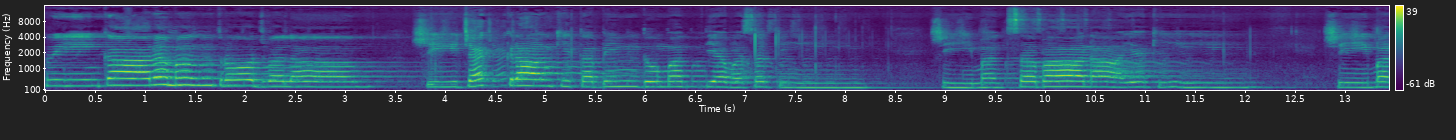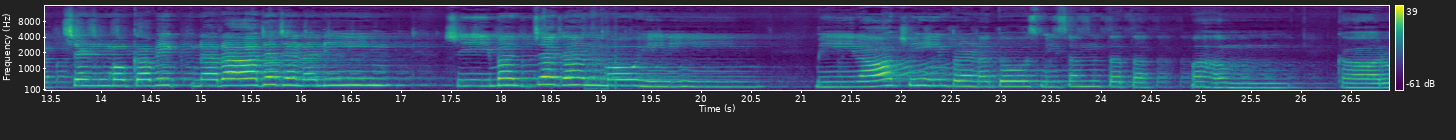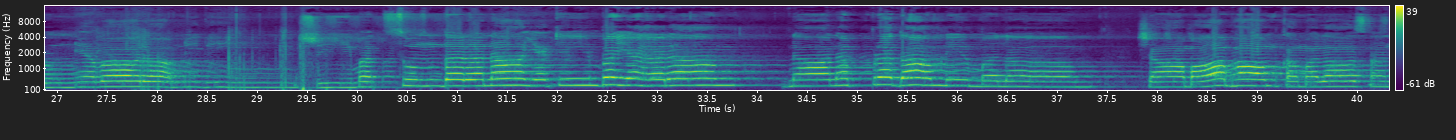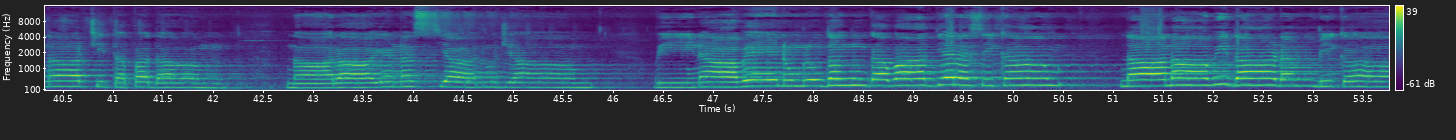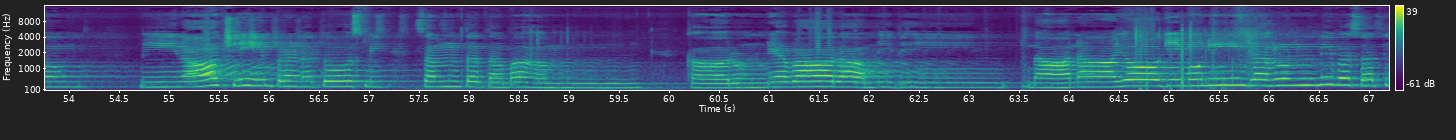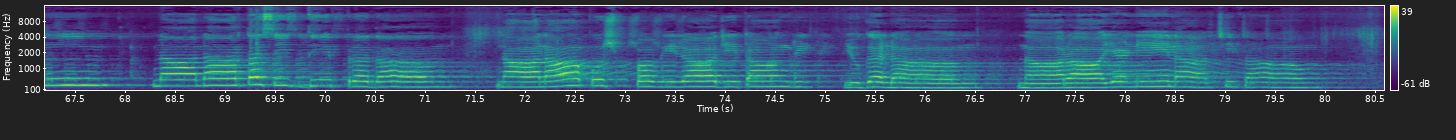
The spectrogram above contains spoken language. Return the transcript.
ह्रीङ्कारमन्त्रोज्ज्वलाम् श्रीचक्राङ्कितबिन्दुमध्यवसतीं श्रीमत्सभानायकी। श्रीमत्षण्मुखविघ्नराजजननीं। श्रीमज्जगन्मोहिनीं। मीनाक्षीं प्रणतोऽस्मि सन्ततमहं कारुण्यवारां निधिं श्रीमत्सुन्दरनायकीं भयहरां ज्ञानप्रदां निर्मलां श्यामाभां कमलासनार्चितपदां नारायणस्यानुजां वीणावेणुमृदङ्गवाद्यरसिकां नानाविदाडम्बिकाम् मीनाक्षीं प्रणतोऽस्मि सन्ततमहं कारुण्यवारां निधिं नानायोगिमुनीन्द्रहृन्निवसतीं नानार्थसिद्धिप्रदां नानापुष्पविराजिताङ्घ्रियुगलां नारायणेनार्चितां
